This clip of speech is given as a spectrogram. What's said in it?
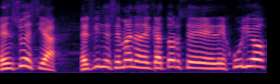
en Suecia el fin de semana del 14 de julio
